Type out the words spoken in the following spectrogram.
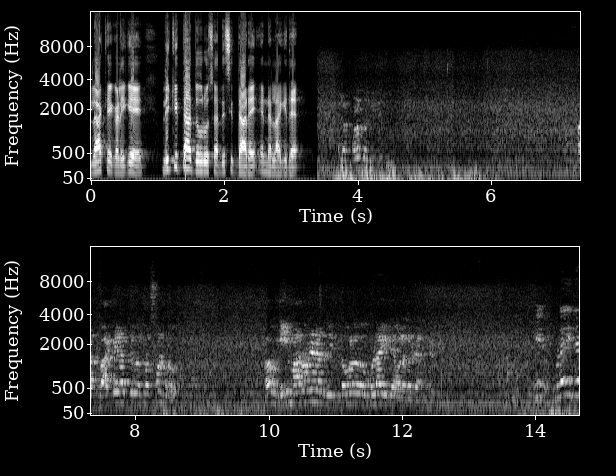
ಇಲಾಖೆಗಳಿಗೆ ಲಿಖಿತ ದೂರು ಸಲ್ಲಿಸಿದ್ದಾರೆ ಎನ್ನಲಾಗಿದೆ ಎಲ್ಲ ಕೊಳಗೋಗಿದೆ ಮತ್ತೆ ಬಾಕಿ ಏನಾದ್ರು ಕರ್ಸ್ಕೊಂಡ್ರು ಅವ್ರು ಮೀನ್ ಮಾರೋರು ಏನಾದ್ರು? ಇದು ತಗೊಳ್ಳೋ ಹುಳ ಇದೆ ಒಳಗಡೆ ಅಂತ ಹೇಳಿ. ಈ ಹುಳ ಇದೆ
